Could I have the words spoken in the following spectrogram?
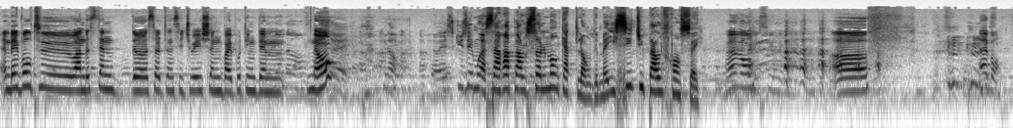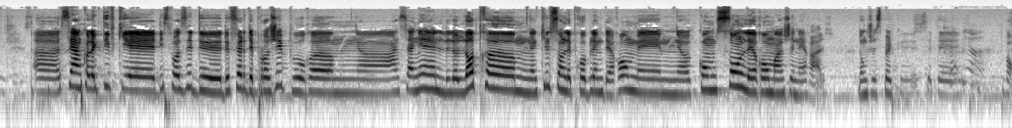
and able to understand the certain situation by putting them. Non, non, non. Excusez-moi, Sarah parle seulement quatre langues, mais ici tu parles français. Ah bon? euh, ah bon. Euh, c'est un collectif qui est disposé de, faire des projets pour euh, euh, enseigner l'autre quels sont les problèmes des Roms et comment sont les Roms en général. Donc j'espère que c'était bon.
